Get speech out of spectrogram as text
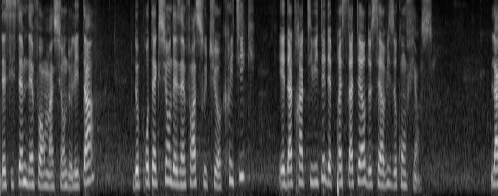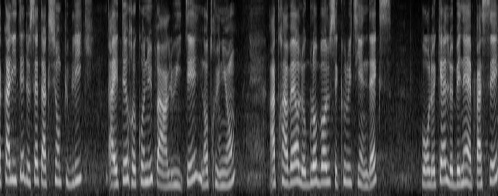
des systèmes d'information de l'État, de protection des infrastructures critiques et d'attractivité des prestataires de services de confiance. La qualité de cette action publique a été reconnue par l'UIT, notre union, à travers le Global Security Index, pour lequel le Bénin est passé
